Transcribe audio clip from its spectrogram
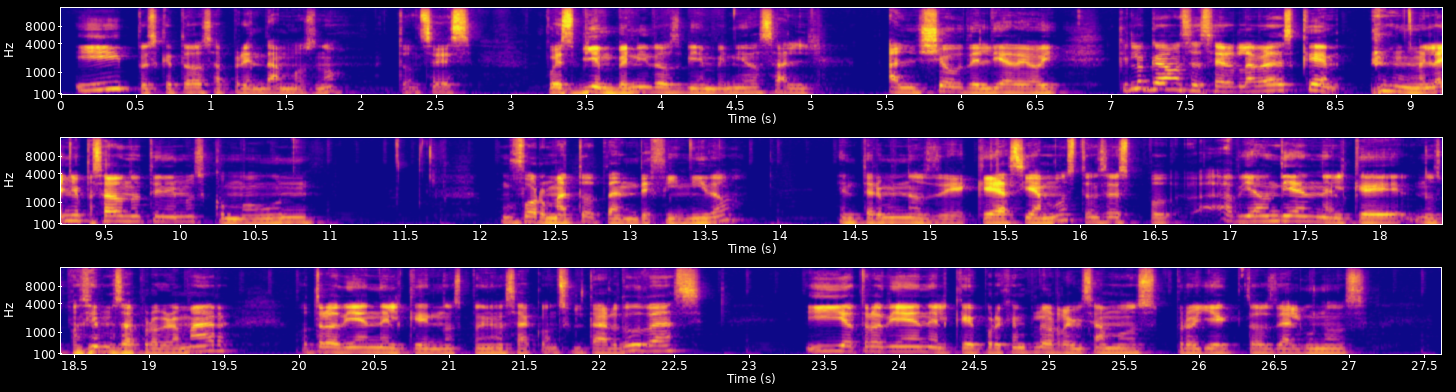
y pues que todos aprendamos, ¿no? Entonces, pues bienvenidos, bienvenidos al, al show del día de hoy. ¿Qué es lo que vamos a hacer? La verdad es que el año pasado no teníamos como un, un formato tan definido en términos de qué hacíamos. Entonces había un día en el que nos poníamos a programar, otro día en el que nos poníamos a consultar dudas y otro día en el que, por ejemplo, revisamos proyectos de algunos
